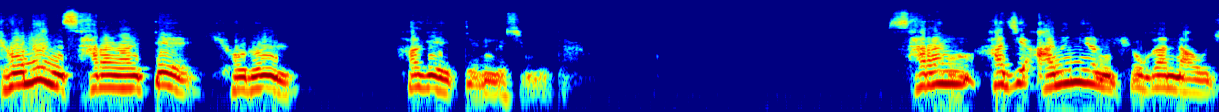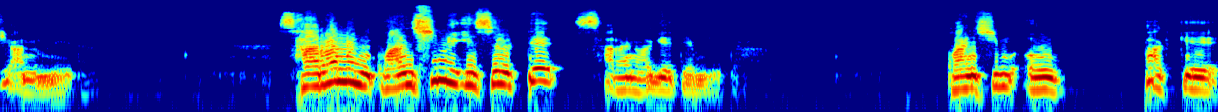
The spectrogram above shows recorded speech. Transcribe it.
효는 사랑할 때 효를 하게 되는 것입니다. 사랑하지 않으면 효가 나오지 않습니다. 사람은 관심이 있을 때 사랑하게 됩니다. 관심 밖에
